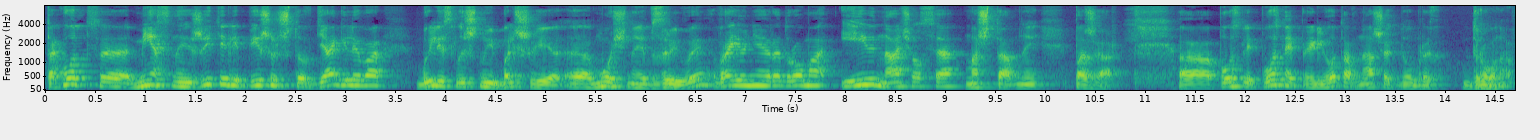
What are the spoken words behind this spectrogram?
Так вот, э, местные жители пишут, что в Дягилево были слышны большие э, мощные взрывы в районе аэродрома и начался масштабный пожар э, после, после прилетов наших добрых дронов.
